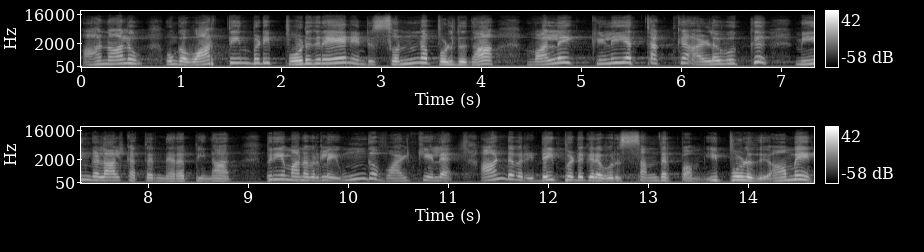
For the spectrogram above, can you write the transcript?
ஆனாலும் உங்க வார்த்தையின்படி போடுகிறேன் என்று சொன்ன பொழுதுதான் வலை கிளியத்தக்க அளவுக்கு மீன்களால் கத்தர் நிரப்பினார். பிரியமானவர்களே உங்க வாழ்க்கையில ஆண்டவர் இடைப்படுகிற ஒரு சந்தர்ப்பம் இப்பொழுது. ஆமென்.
